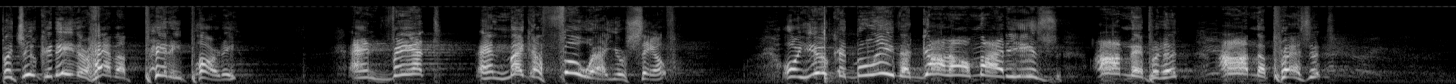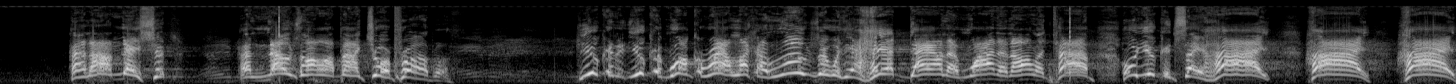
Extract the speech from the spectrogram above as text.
But you could either have a pity party and vent and make a fool out of yourself, or you could believe that God Almighty is omnipotent, omnipresent, and omniscient, and knows all about your problem. You can, you can walk around like a loser with your head down and whining all the time, or you can say, Hi, hi, hi,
